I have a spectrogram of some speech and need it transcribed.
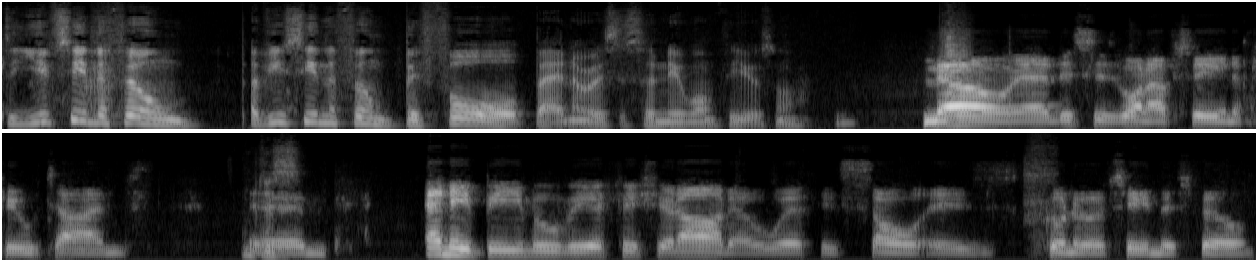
So you've seen the film. Have you seen the film before, Ben, or is this a new one for you as well? No, yeah, this is one I've seen a few times. Just- Um, any B movie aficionado worth his salt is going to have seen this film.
